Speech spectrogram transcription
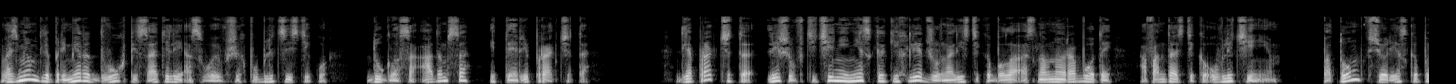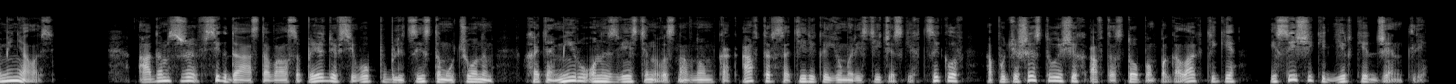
Возьмем для примера двух писателей, освоивших публицистику – Дугласа Адамса и Терри Пратчета. Для Пратчета лишь в течение нескольких лет журналистика была основной работой, а фантастика – увлечением. Потом все резко поменялось. Адамс же всегда оставался прежде всего публицистом-ученым, хотя миру он известен в основном как автор сатирико-юмористических циклов о путешествующих автостопом по галактике и сыщике Дирке Джентли.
